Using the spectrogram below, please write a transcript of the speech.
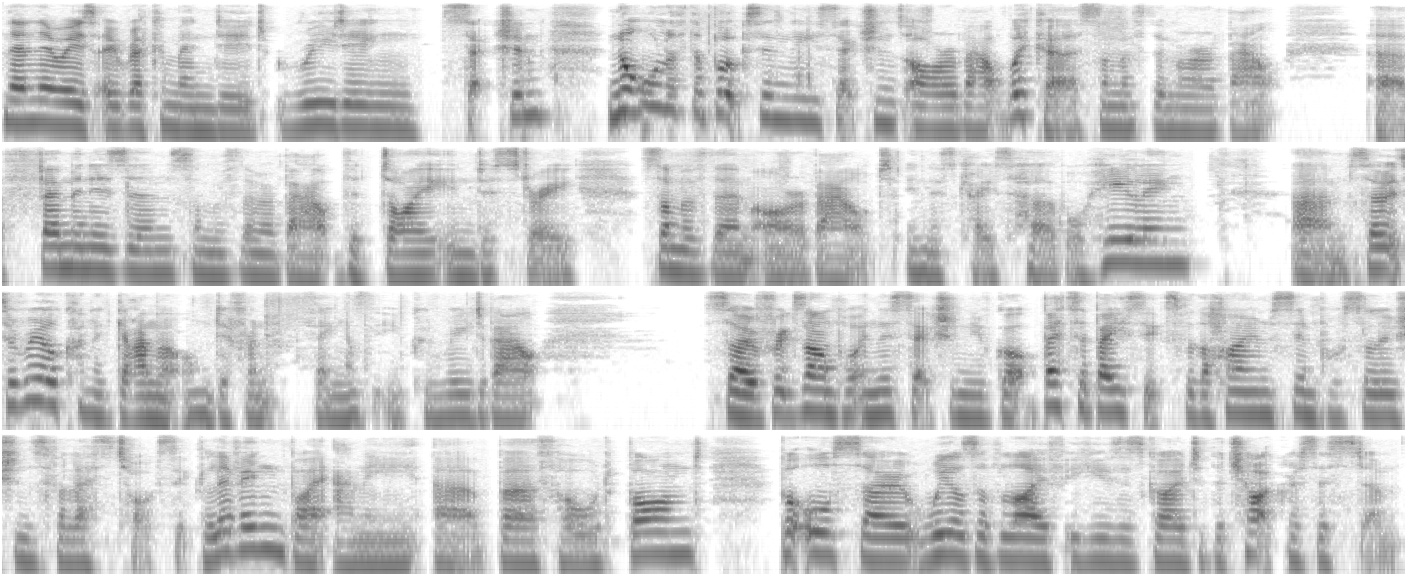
Then there is a recommended reading section. Not all of the books in these sections are about Wicca. Some of them are about uh, feminism, some of them about the dye industry, some of them are about, in this case, herbal healing. Um, so it's a real kind of gamut on different things that you can read about. So, for example, in this section, you've got Better Basics for the Home Simple Solutions for Less Toxic Living by Annie uh, Berthold Bond, but also Wheels of Life A User's Guide to the Chakra System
